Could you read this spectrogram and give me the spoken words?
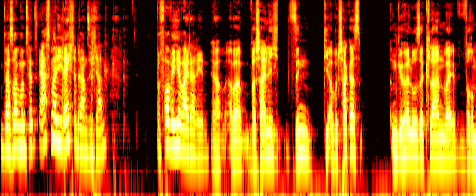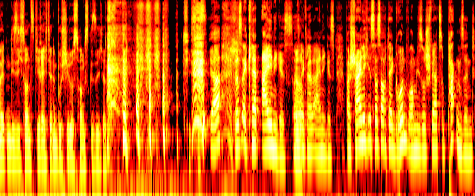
Da sollten wir uns jetzt erstmal die Rechte dran sichern, bevor wir hier weiterreden. Ja, aber wahrscheinlich sind die Abu Chakas ein gehörloser Clan, weil warum hätten die sich sonst die Rechte an den Bushido-Songs gesichert? Ja, das erklärt einiges. Das Ja. erklärt einiges. Wahrscheinlich ist das auch der Grund, warum die so schwer zu packen sind.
